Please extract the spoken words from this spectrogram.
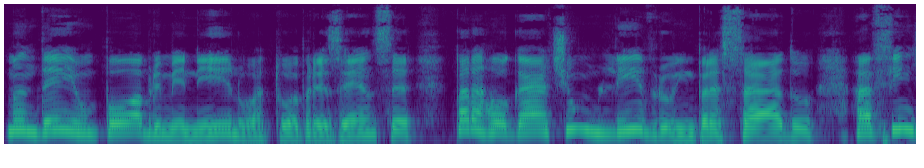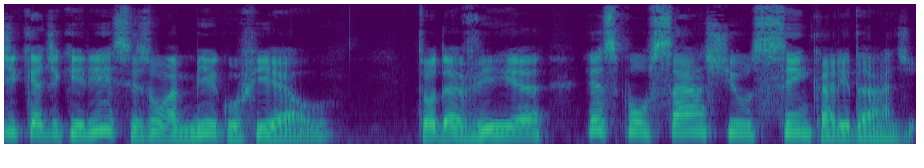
mandei um pobre menino à tua presença para rogar-te um livro emprestado, a fim de que adquirisses um amigo fiel. Todavia, expulsaste-o sem caridade.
